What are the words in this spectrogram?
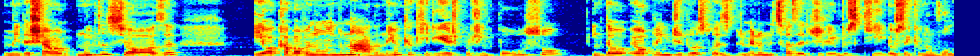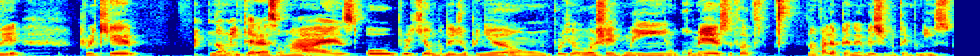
me deixava muito ansiosa e eu acabava não lendo nada, nem o que eu queria, tipo, de impulso. Então, eu aprendi duas coisas. Primeiro, me desfazer de livros que eu sei que eu não vou ler, porque não me interessam mais, ou porque eu mudei de opinião, porque eu achei ruim o começo, e falei, não vale a pena eu investir meu tempo nisso.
